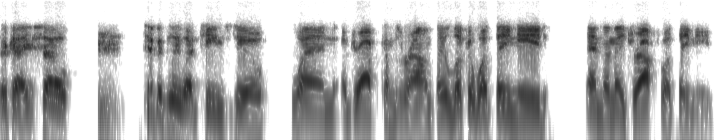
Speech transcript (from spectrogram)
Okay, so typically what teams do when a draft comes around, they look at what they need and then they draft what they need.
